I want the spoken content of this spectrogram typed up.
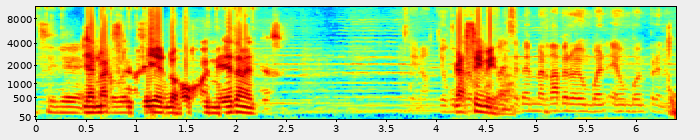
Así que Y al brillan los ojos inmediatamente. así. Yo Así mismo. PST en verdad, pero es un buen, es un buen premio.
